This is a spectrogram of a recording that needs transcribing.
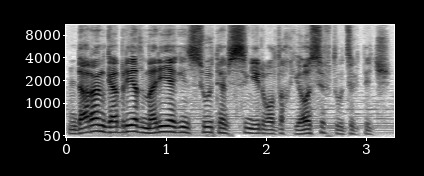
Дараа нь Габриэл Мариягийн сүү тавьсан ир болох Йосефт үзэгдэж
